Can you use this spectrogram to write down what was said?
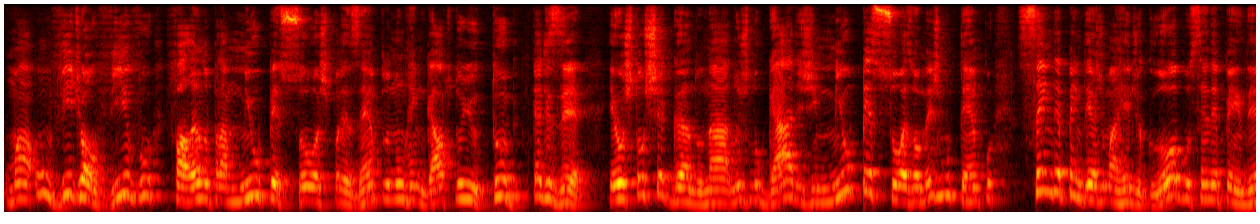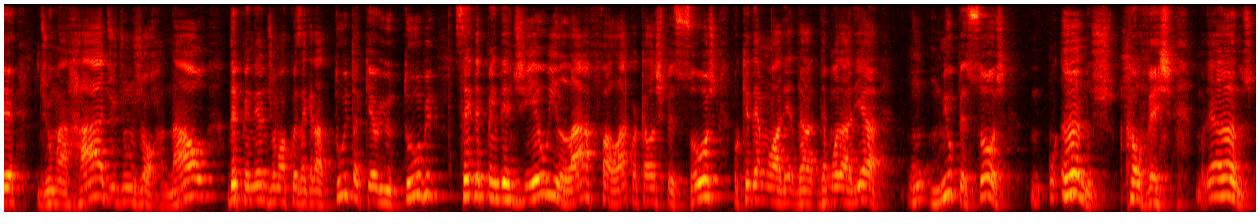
uma, um vídeo ao vivo falando para mil pessoas, por exemplo, num hangout do YouTube. Quer dizer, eu estou chegando na, nos lugares de mil pessoas ao mesmo tempo, sem depender de uma rede Globo, sem depender de uma rádio, de um jornal, dependendo de uma coisa gratuita que é o YouTube, sem depender de eu ir lá falar com aquelas pessoas, porque demoraria, demoraria mil pessoas, anos, talvez, anos.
